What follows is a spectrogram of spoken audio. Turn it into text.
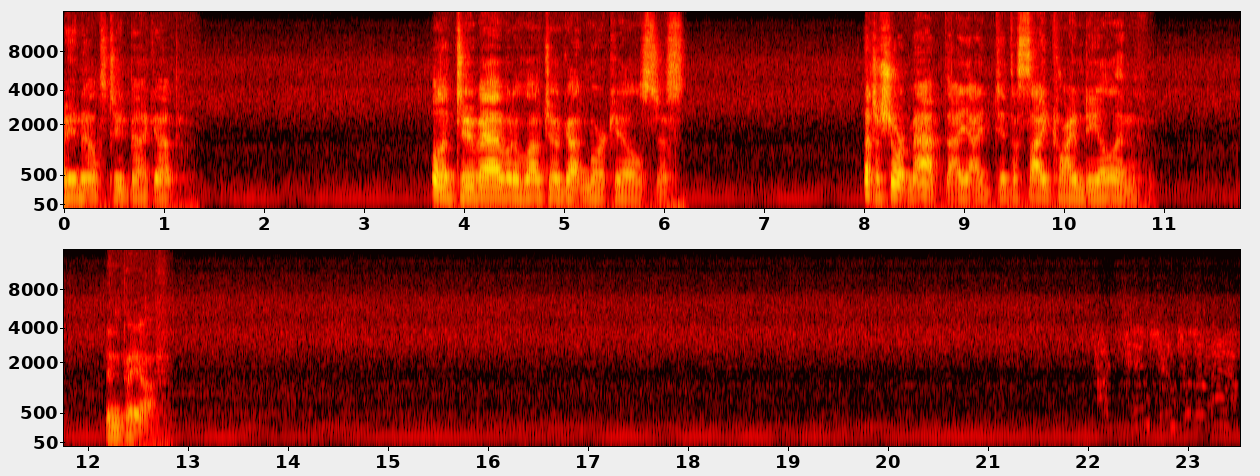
Getting altitude back up. Wasn't too bad. Would have loved to have gotten more kills. Just such a short map. I, I did the side climb deal and didn't pay off. Attention to the map!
